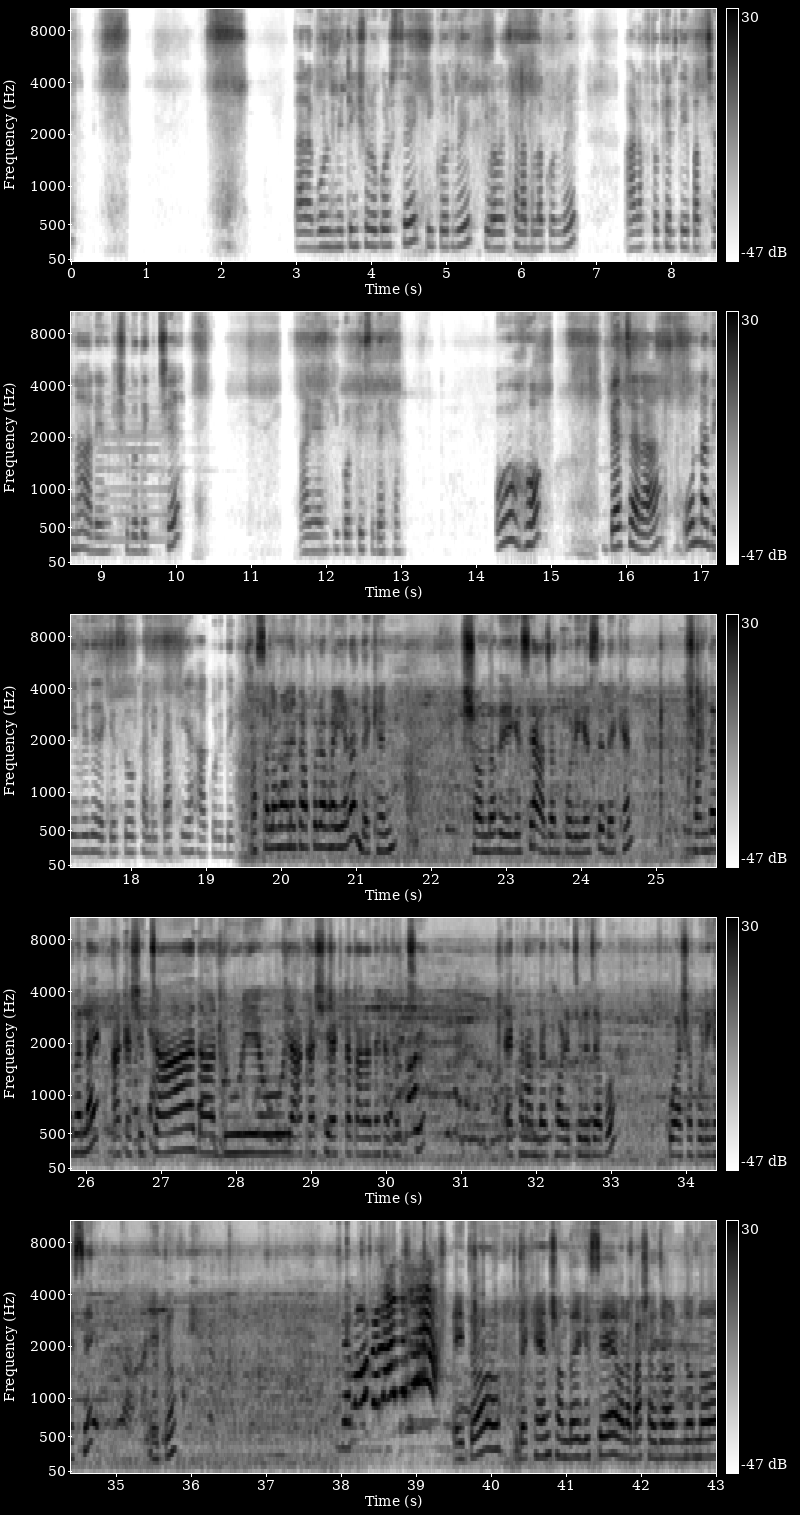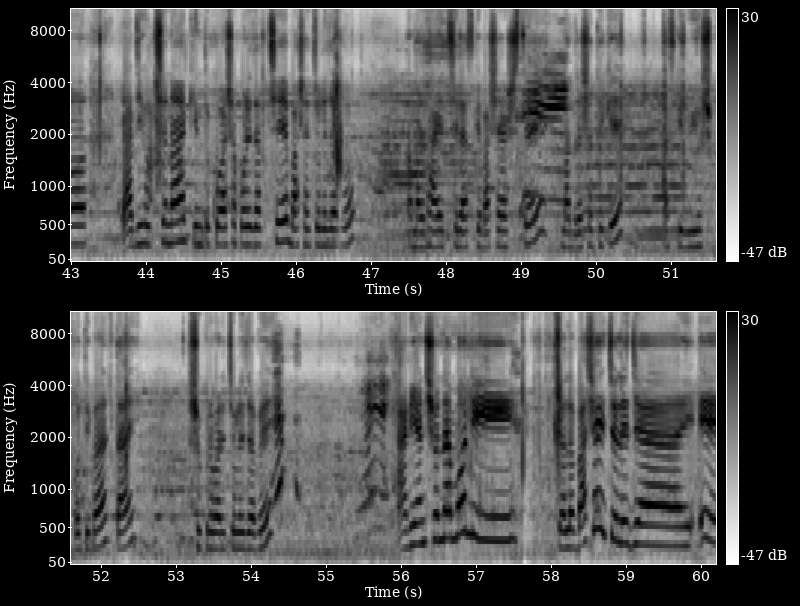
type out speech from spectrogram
তারা গোল মিটিং শুরু করছে, কি করবে, কীভাবে খেলাধুলা করবে। আরাফ তো খেলতেই পাচ্ছে না, আরিয়ান কি শুধু দেখছে? আরিয়ান কি করতেছে দেখেন। ওহো! বেচারা ওনা দিয়ে বেঁধে রেখেছে খালি তাকিয়ে হা করে দেখছে আসসালামু আলাইকুম আপুরা ভাইয়ারা, দেখেন সন্ধ্যা হয়ে গেছে, আজান পড়ে গেছে, দেখেন। সন্ধ্যাবেলায় আকাশে চাঁদ আর দূরে ওই আকাশে একটা তারা দেখা যাচ্ছে। এখন আমরা ঘরে চলে যাব, কুয়াশা পড়ে গেছে, এই তো। এই তো, দেখেন সন্ধ্যা হয়ে গেছে, ওরা বাসায় যাওয়ার জন্য রাজি হচ্ছে না, কিন্তু কুয়াশা পড়ে যাচ্ছে, বাসায় চলে যাব। আমার ভাইয়ের ছেলে আজকে বাসায় আসছে, মাদ্রাসা থেকে। আজকে বৃহস্পতিবার, তাই শুক্রবারে চলে যাবে। আরিয়ান সোনা মনি চলো বাসায় চলে যাই। এ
